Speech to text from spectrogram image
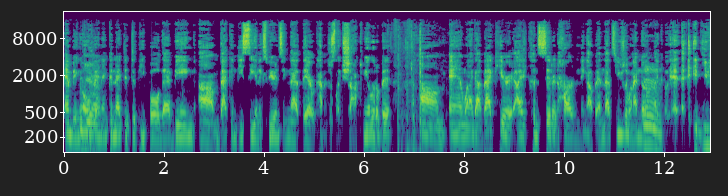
and being Yeah. open and connected to people that being um back in DC and experiencing that there kind of just like shocked me a little bit. Um and when I got back here I considered hardening up and that's usually when I know Mm. like it, it, you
